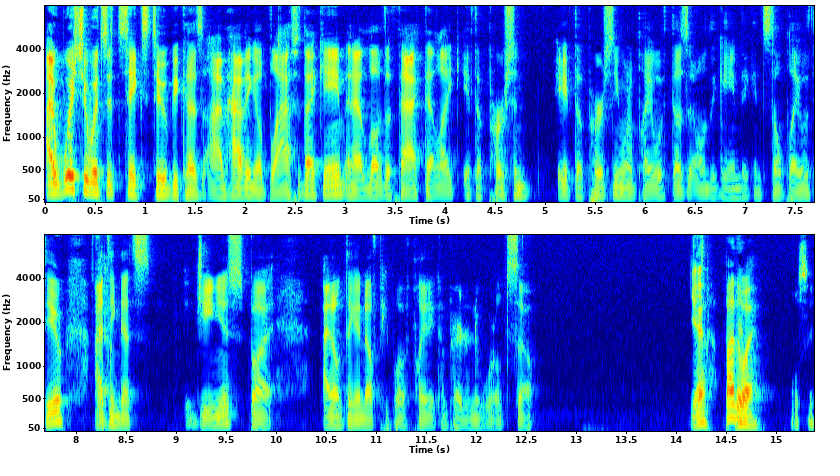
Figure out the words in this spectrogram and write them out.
I wish it was it takes two because I'm having a blast with that game, and I love the fact that like if the person if the person you want to play with doesn't own the game, they can still play with you. I think that's genius, but I don't think enough people have played it compared to New World. So, yeah. by the Yeah. way, we'll see.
